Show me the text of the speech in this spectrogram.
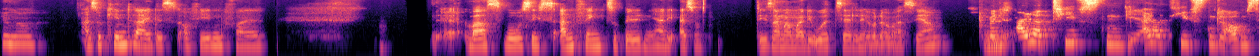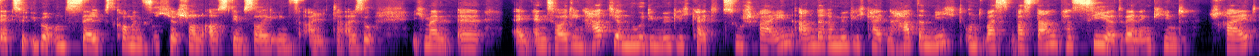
Genau. Also Kindheit ist auf jeden Fall äh, was, wo sich anfängt zu bilden, ja, die, also die, sagen wir mal, die Urzelle oder was, ja. Aber die allertiefsten, die allertiefsten Glaubenssätze über uns selbst kommen sicher schon aus dem Säuglingsalter. Also ich meine, äh, ein, ein, Säugling hat ja nur die Möglichkeit zu schreien, andere Möglichkeiten hat er nicht. Und was, was dann passiert, wenn ein Kind schreit,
